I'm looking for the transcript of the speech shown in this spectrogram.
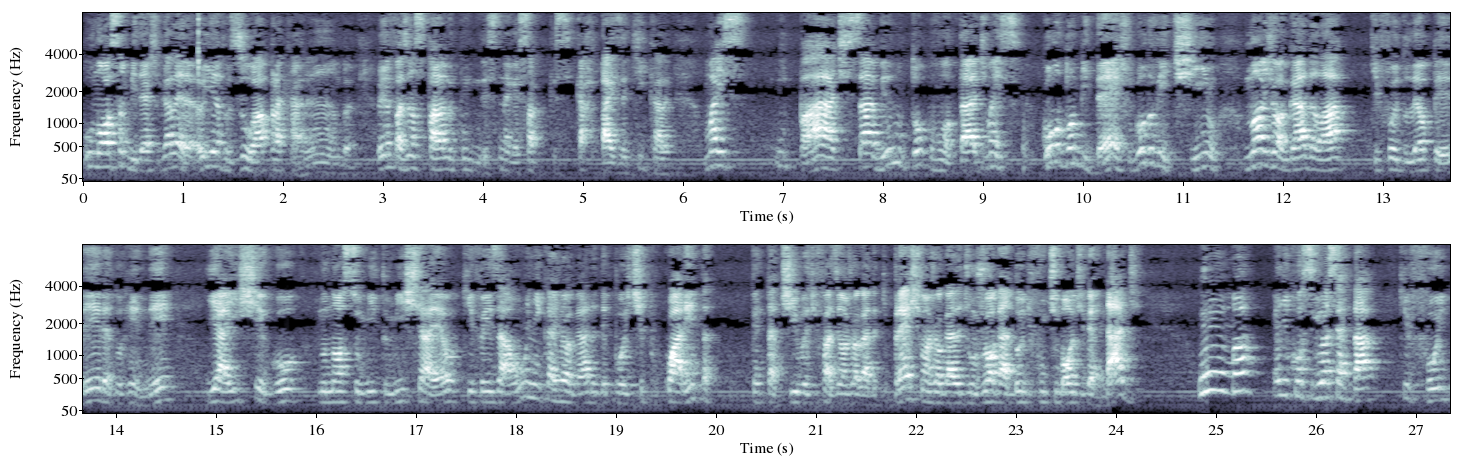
o nosso ambidestro. Galera, eu ia zoar pra caramba, eu ia fazer umas paradas com esse negócio, esse cartaz aqui, cara, mas empate, sabe? Eu não tô com vontade, mas gol do Ambidestro, gol do Vitinho, numa jogada lá que foi do Léo Pereira, do René, e aí chegou no nosso mito Michael, que fez a única jogada depois de tipo 40 tentativas de fazer uma jogada que preste, uma jogada de um jogador de futebol de verdade. Uma ele conseguiu acertar que foi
